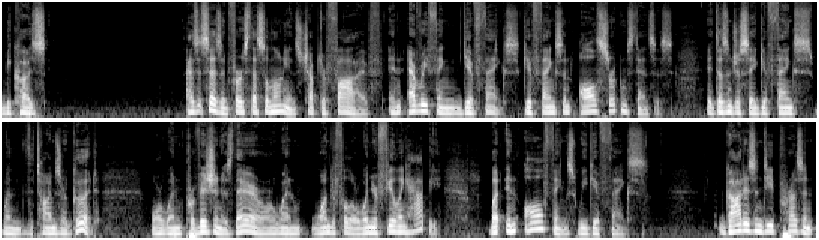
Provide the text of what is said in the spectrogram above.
because as it says in 1 Thessalonians chapter 5, in everything give thanks. Give thanks in all circumstances. It doesn't just say give thanks when the times are good or when provision is there or when wonderful or when you're feeling happy. But in all things we give thanks. God is indeed present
